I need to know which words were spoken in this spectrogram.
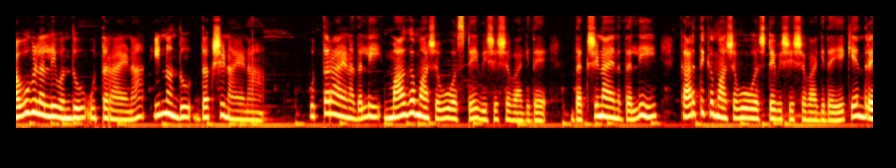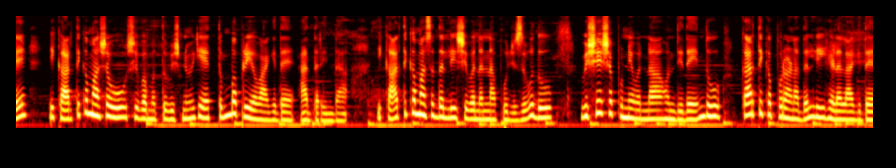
ಅವುಗಳಲ್ಲಿ ಒಂದು ಉತ್ತರಾಯಣ, ಇನ್ನೊಂದು ದಕ್ಷಿಣಾಯಣ. ಉತ್ತರಾಯಣದಲ್ಲಿ ಮಾಘ ಮಾಸವೂ ಅಷ್ಟೇ ವಿಶೇಷವಾಗಿದೆ. ದಕ್ಷಿಣಾಯನದಲ್ಲಿ ಕಾರ್ತಿಕ ಮಾಸವೂ ಅಷ್ಟೇ ವಿಶೇಷವಾಗಿದೆ. ಏಕೆಂದರೆ ಈ ಕಾರ್ತಿಕ ಮಾಸವು ಶಿವ ಮತ್ತು ವಿಷ್ಣುವಿಗೆ ತುಂಬ ಪ್ರಿಯವಾಗಿದೆ. ಆದ್ದರಿಂದ ಈ ಕಾರ್ತಿಕ ಮಾಸದಲ್ಲಿ ಶಿವನನ್ನು ಪೂಜಿಸುವುದು ವಿಶೇಷ ಪುಣ್ಯವನ್ನು ಹೊಂದಿದೆ ಎಂದು ಕಾರ್ತಿಕ ಪುರಾಣದಲ್ಲಿ ಹೇಳಲಾಗಿದೆ.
